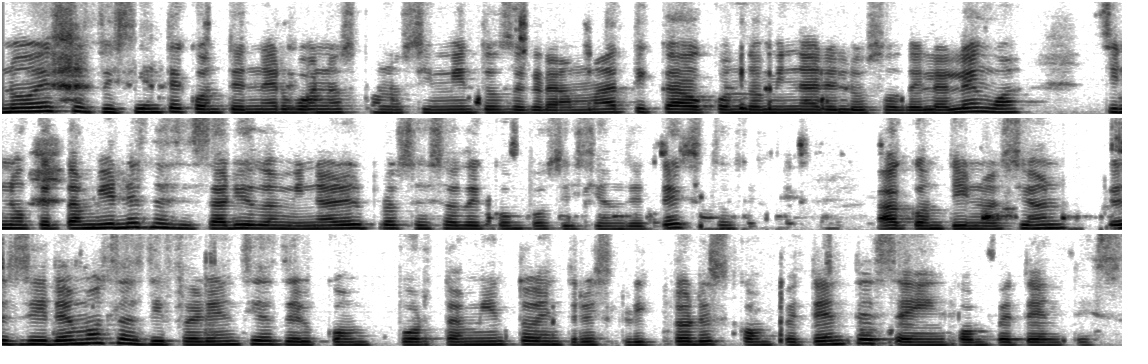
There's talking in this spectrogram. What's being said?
no es suficiente con tener buenos conocimientos de gramática o con dominar el uso de la lengua, sino que también es necesario dominar el proceso de composición de textos. A continuación, les diremos las diferencias del comportamiento entre escritores competentes e incompetentes.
